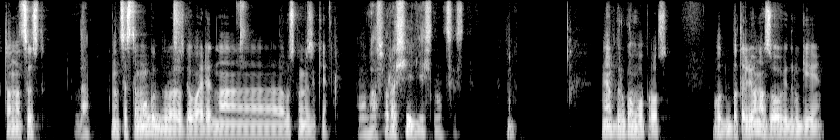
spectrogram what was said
Кто нацист? Да. Нацисты могут разговаривать на русском языке? А У нас в России есть нацисты. У меня в другом вопрос. Вот батальон Азов и другие.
